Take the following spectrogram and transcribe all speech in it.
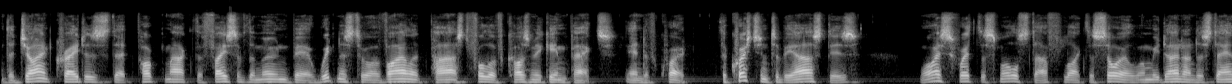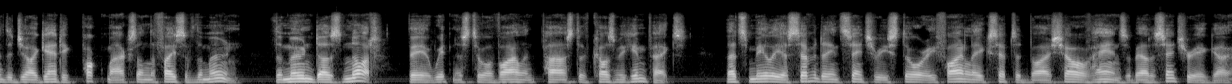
The giant craters that pockmark the face of the moon bear witness to a violent past full of cosmic impacts. End of quote. The question to be asked is why sweat the small stuff like the soil when we don't understand the gigantic pockmarks on the face of the moon? The moon does not bear witness to a violent past of cosmic impacts. That's merely a 17th century story finally accepted by a show of hands about a century ago.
